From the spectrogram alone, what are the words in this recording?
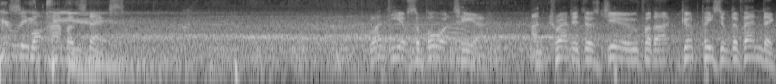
Let's see what happens next. Plenty of support here, and credit is due for that good piece of defending.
